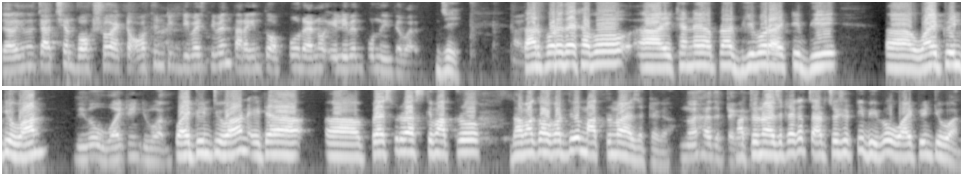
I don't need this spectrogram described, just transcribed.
যারা কিন্তু চাচ্ছেন বক্স একটা অথেন্টিক ডিভাইস দিবেন তারা কিন্তু অপো রেনো ইলেভেন প্রো নিতে পারেন। জি। আচ্ছা। তারপরে দেখাবো এখানে আপনার ভিভোর আরেকটি V Y twenty one Vivo Y twenty one Y twenty one এটা প্রাইস পড়বে আজকে মাত্র ধামাকা অফার দিবে মাত্র নয় হাজার টাকা। নয় হাজার টাকা। মাত্র নয় হাজার টাকা চার চৌষট্টি ভিভো ওয়াই টোয়েন্টি ওয়ান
